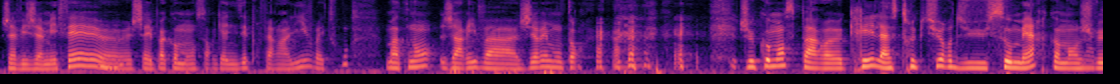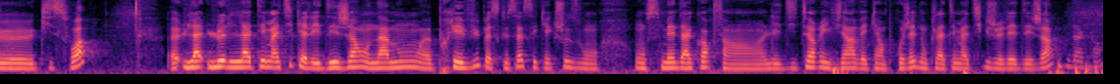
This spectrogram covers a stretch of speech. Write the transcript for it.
j'avais jamais fait, euh, je savais pas comment on s'organisait pour faire un livre et tout. Maintenant, j'arrive à gérer mon temps. je commence par créer la structure du sommaire, comment je veux qu'il soit. Euh, la, le- la thématique, elle est déjà en amont euh, prévue parce que ça, c'est quelque chose où on, on se met d'accord. Enfin, l'éditeur, il vient avec un projet, donc la thématique, je l'ai déjà. D'accord.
